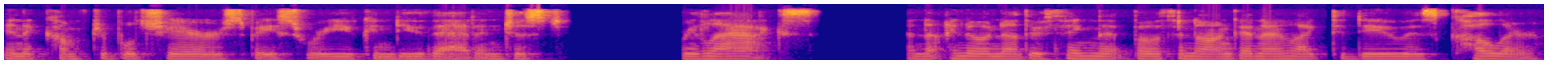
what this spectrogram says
in a comfortable chair or space where you can do that and just relax and I know another thing that both Ananga and I like to do is color.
